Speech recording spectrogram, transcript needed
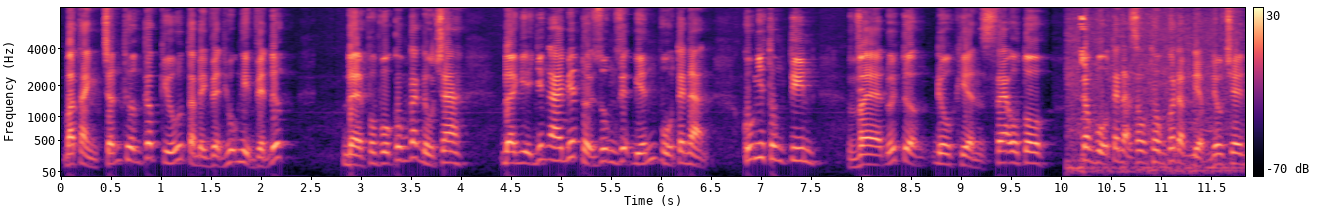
bà Thành chấn thương cấp cứu tại bệnh viện hữu nghị Việt Đức. Để phục vụ công tác điều tra, đề nghị những ai biết nội dung diễn biến vụ tai nạn cũng như thông tin về đối tượng điều khiển xe ô tô trong vụ tai nạn giao thông có đặc điểm nêu trên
